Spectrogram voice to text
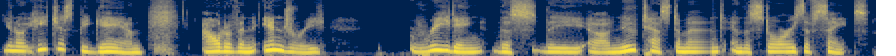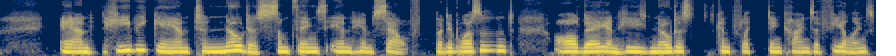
You know, he just began out of an injury reading this, the uh, New Testament and the stories of saints. And he began to notice some things in himself but it wasn't all day and he noticed conflicting kinds of feelings.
